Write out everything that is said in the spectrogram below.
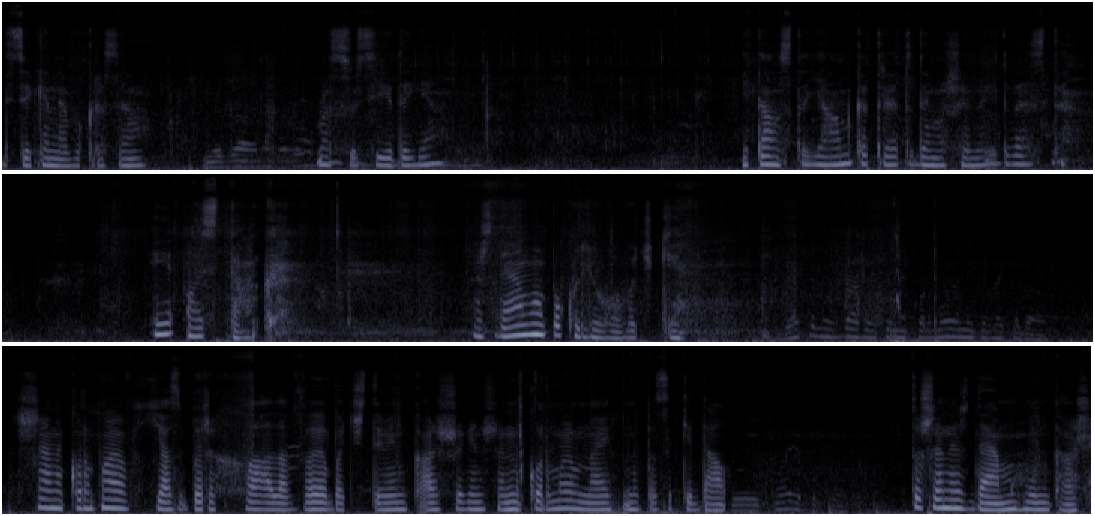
Десь яке небо красиве. У нас сусіди є. І там стоянка, треба туди машину відвести. І ось так. Ждемо покульовочки. Як ти не кормив, не закидав? Ще не кормив, я зберегала, вибачте, він каже, що він ще не кормив, навіть не позакидав. То ще не ждемо, він каже.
